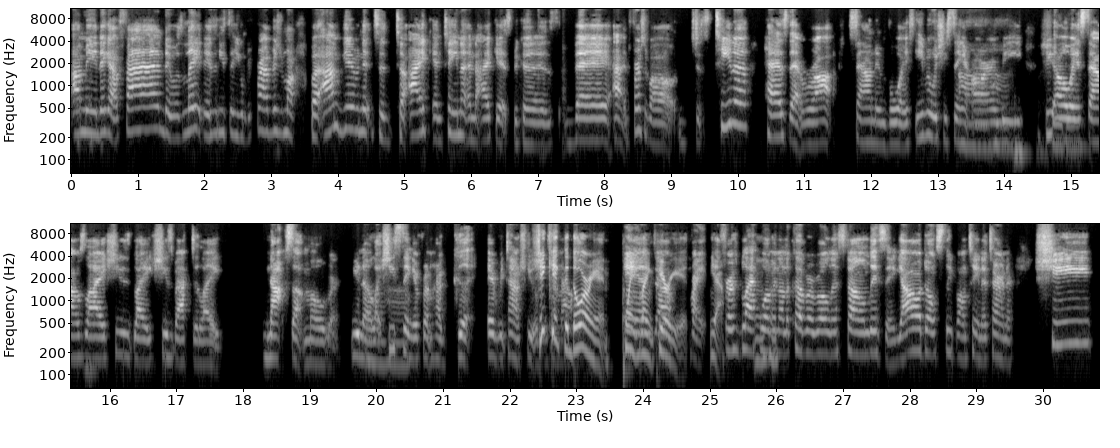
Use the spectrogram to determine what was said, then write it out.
I mean, they got fined. They was late. They, he said you're gonna be frying fish tomorrow. But I'm giving it to to Ike and Tina and the Ikettes because they. I, first of all, just Tina has that rock sounding voice. Even when she's singing Uh-huh. R and B, she always sounds like she's like she's about to like knock something over. You know, like she's Uh-huh. singing from her gut every time she She kicked the door in, point And, blank, uh, period. right. Yeah. First black Mhm. woman on the cover of Rolling Stone. Listen, y'all don't sleep on Tina Turner. She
